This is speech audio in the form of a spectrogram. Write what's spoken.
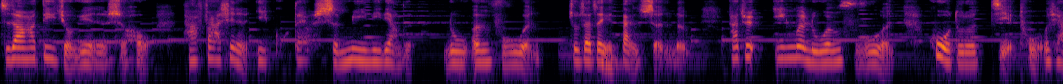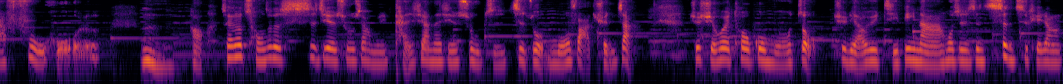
直到他第九页的时候，他发现了一股带有神秘力量的卢恩符文，就在这里诞生了。他就因为卢恩符文获得了解脱，而且他复活了。嗯，好，所以说从这个世界树上面砍下那些树枝，制作魔法权杖，就学会透过魔咒去疗愈疾病啊，或者是甚至可以让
